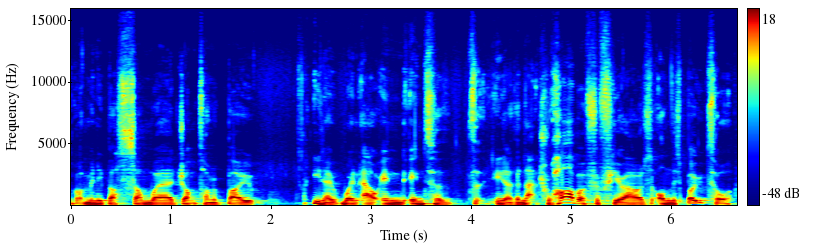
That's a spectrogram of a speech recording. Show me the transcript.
got a minibus somewhere, jumped on a boat, you know, went out in, into the, you know the natural harbour for a few hours on this boat tour.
